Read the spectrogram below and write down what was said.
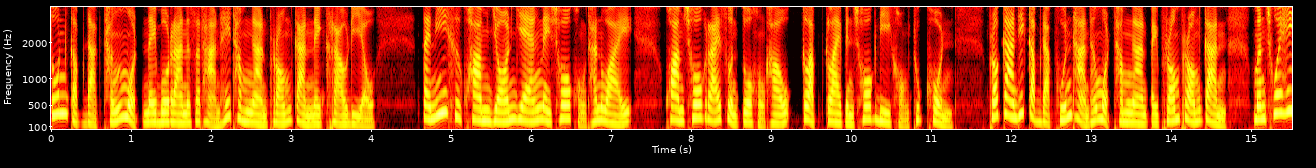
ตุ้นกับดักทั้งหมดในโบราณสถานให้ทำงานพร้อมกันในคราวเดียว แต่นี่คือความย้อนแย้งในโชคของท่านไว้ ความโชคร้ายส่วนตัวของเขากลับกลายเป็นโชคดีของทุกคน เพราะการที่กับดักพื้นฐานทั้งหมดทำงานไปพร้อมๆกัน มันช่วยให้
